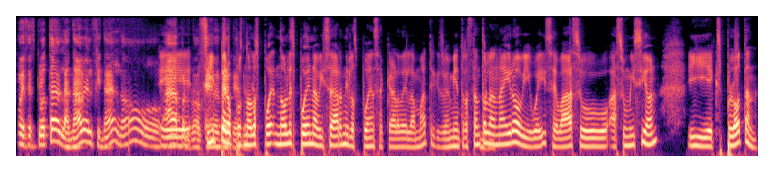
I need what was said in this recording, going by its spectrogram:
pues explota la nave al final, ¿no? Ah, eh, pero- sí, pero pues no los no les pueden avisar ni los pueden sacar de la Matrix, güey. Mientras tanto, la. Nairobi, güey, se va a su, a su misión y explotan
